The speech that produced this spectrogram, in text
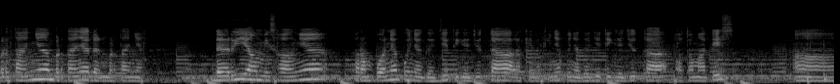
Bertanya, bertanya dan bertanya. Dari yang misalnya perempuannya punya gaji 3 juta, laki-lakinya punya gaji 3 juta, otomatis eh,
